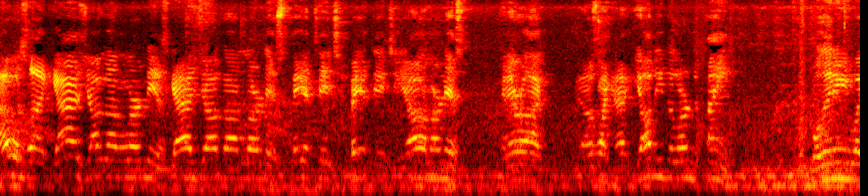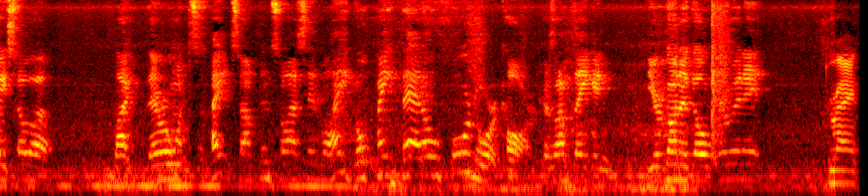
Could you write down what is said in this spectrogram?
I was like, guys, y'all gotta learn this. Guys, y'all gotta learn this. Pay attention, pay attention. Y'all learn this. And they were like, I was like, y'all need to learn to paint. Well, then anyway, so uh, like they were wanting to paint something, so I said, well, hey, go paint that old four door car because I'm thinking you're gonna go ruin it. Right.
